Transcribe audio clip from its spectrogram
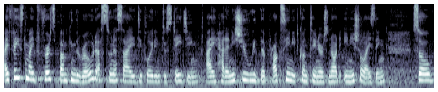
I faced my first bump in the road as soon as I deployed into staging. I had an issue with the proxy init containers not initializing. So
